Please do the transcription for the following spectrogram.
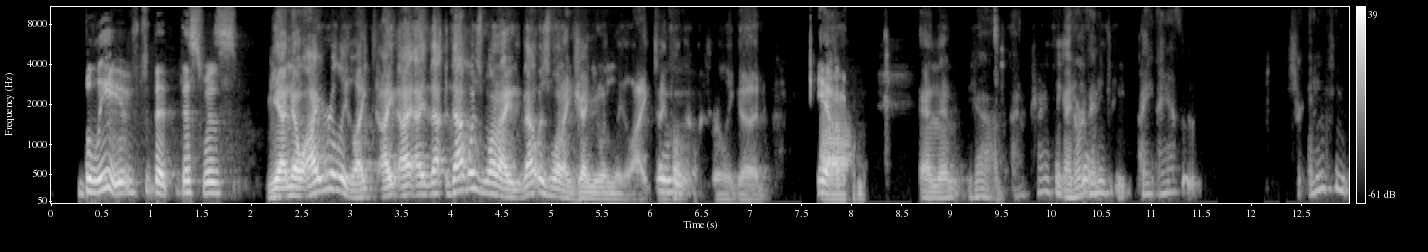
believed that this was Yeah, no, I really liked. I, I, I that, that was what I that was what I genuinely liked. I thought Mhm. that was really good. yeah. Um, and then yeah, I'm, trying to think. I don't have anything. I, I haven't. Is there anything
